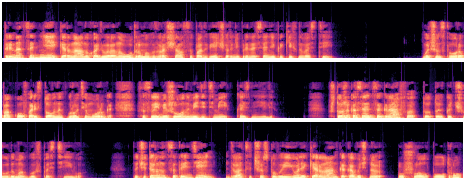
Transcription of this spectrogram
Тринадцать дней Кернан уходил рано утром и возвращался под вечер, не принося никаких новостей. Большинство рыбаков, арестованных в гроте морга, со своими женами и детьми казнили. Что же касается графа, то только чудо могло спасти его. На четырнадцатый день, 26 июля, Кернан, как обычно, ушел поутру,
